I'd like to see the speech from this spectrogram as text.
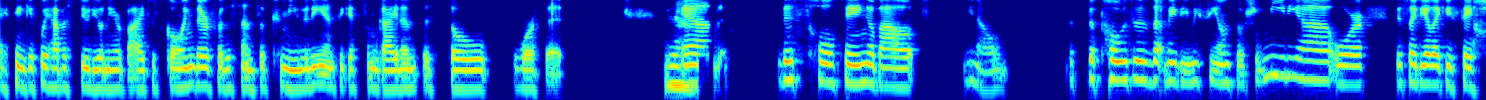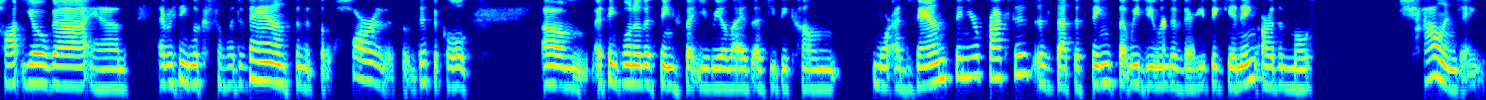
I think if we have a studio nearby, just going there for the sense of community and to get some guidance is so worth it. Yeah. And this whole thing about, you know, the, poses that maybe we see on social media or this idea like you say hot yoga and everything looks so advanced and it's so hard and it's so difficult. Um, i think one of the things that you realize as you become more advanced in your practice is that the things that we do in the very beginning are the most challenging.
